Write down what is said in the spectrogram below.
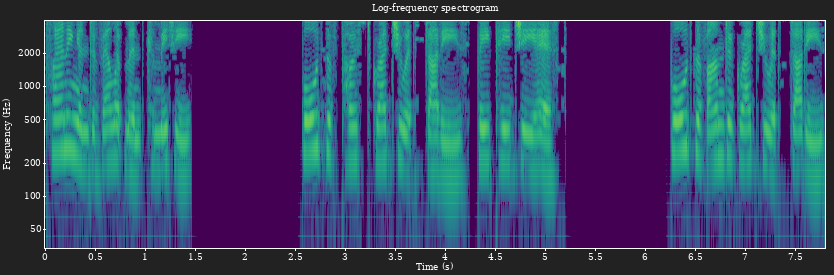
Planning and Development Committee Boards of Postgraduate Studies BPGS Boards of Undergraduate Studies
